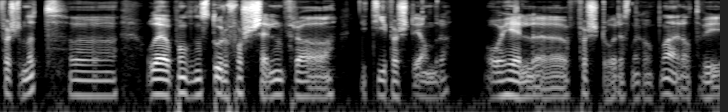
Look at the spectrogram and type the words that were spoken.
første minutt. eh, og det er jo på en måte den store forskjellen fra de ti første i andre. Og hele første og resten av kampen er at vi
